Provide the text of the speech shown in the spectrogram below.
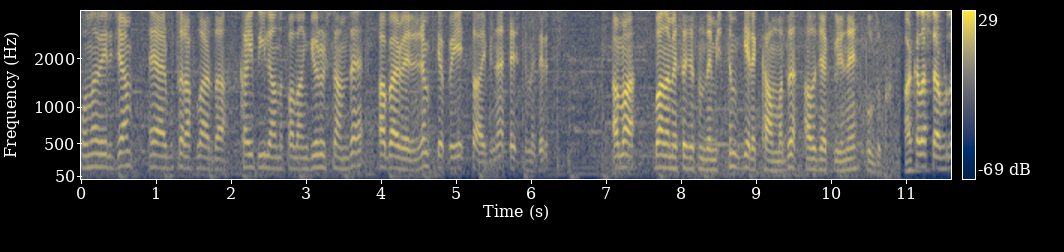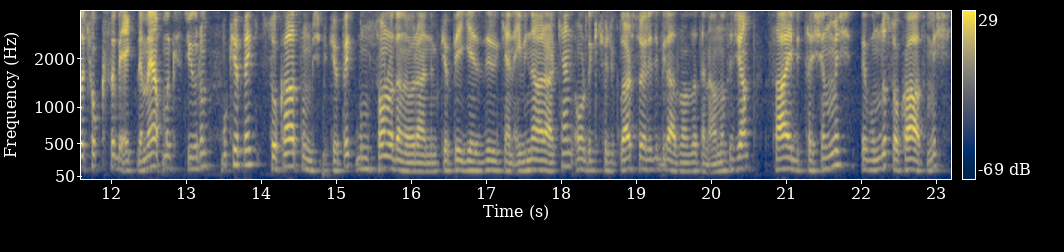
Ona vereceğim. Eğer bu taraflarda kayıp ilanı falan görürsem de haber veririm. Köpeği sahibine teslim ederiz. Ama bana mesaj atın demiştim. Gerek kalmadı. Alacak birini bulduk. Arkadaşlar burada çok kısa bir ekleme yapmak istiyorum. Bu köpek sokağa atılmış bir köpek. Bunu sonradan öğrendim. Köpeği gezdirirken, evini ararken oradaki çocuklar söyledi. Birazdan zaten anlatacağım. Sahibi taşınmış ve bunu da sokağa atmış.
